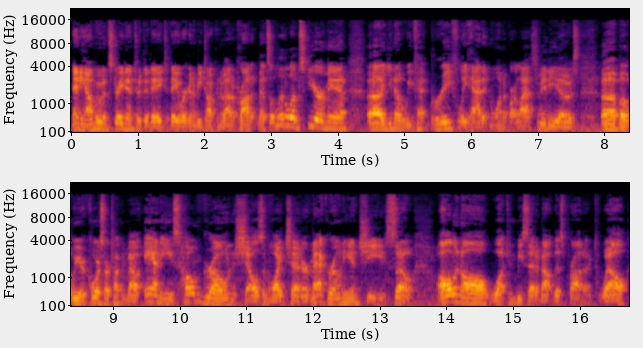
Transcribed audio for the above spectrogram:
Anyhow, moving straight into today. Today we're going to be talking about a product that's a little obscure, man. Uh, you know, we've had, briefly had it in one of our last videos, uh, but we of course are talking about Annie's homegrown shells and white cheddar macaroni and cheese. So, all in all, what can be said about this product? Well,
